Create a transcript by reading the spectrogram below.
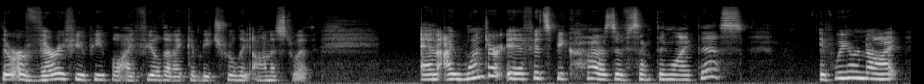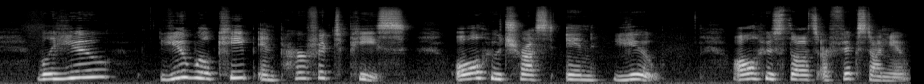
there are very few people I feel that I can be truly honest with. And I wonder if it's because of something like this. If we are not, will you you will keep in perfect peace all who trust in you, all whose thoughts are fixed on you.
